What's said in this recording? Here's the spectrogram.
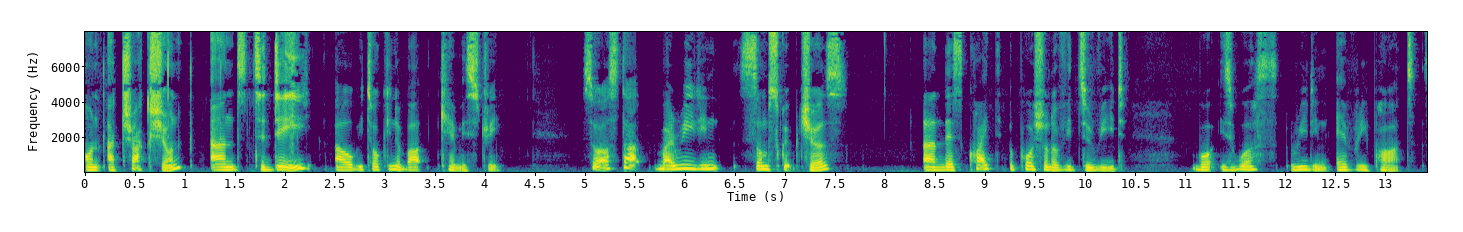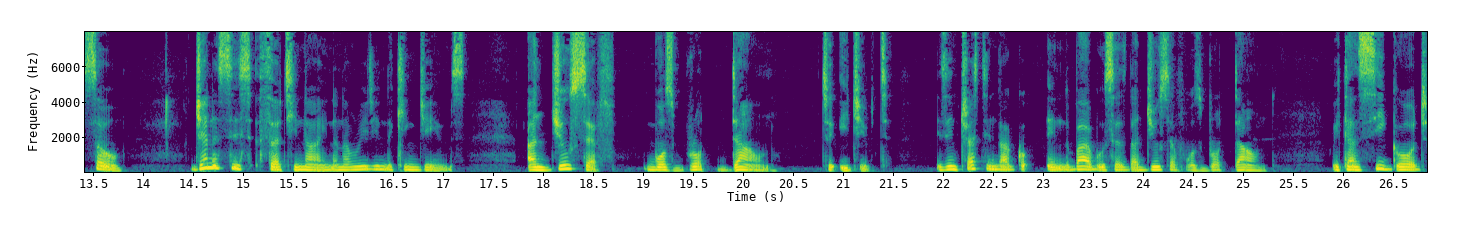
on attraction, and today I'll be talking about chemistry. So I'll start by reading some scriptures, and there's quite a portion of it to read, but it's worth reading every part. So, Genesis 39, and I'm reading the King James. And Joseph was brought down to Egypt. It's interesting that in the Bible says that Joseph was brought down. We can see God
